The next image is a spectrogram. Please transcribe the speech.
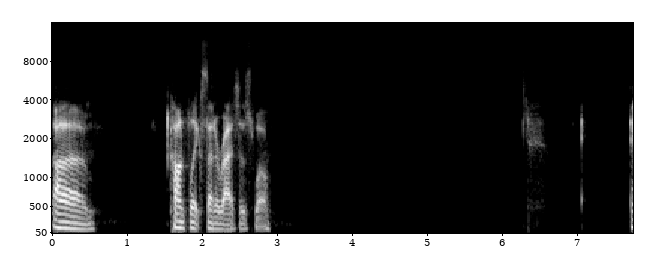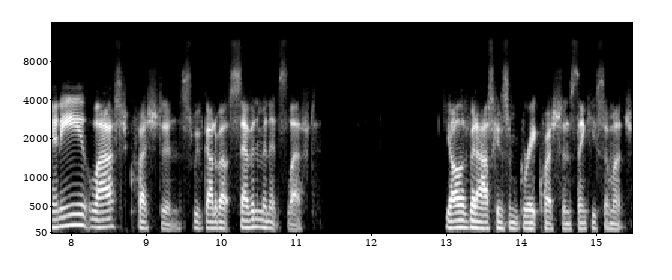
um, conflicts that arise as well. Any last questions? We've got about seven minutes left. Y'all have been asking some great questions. Thank you so much.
